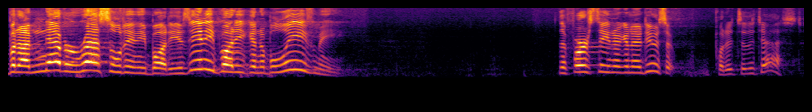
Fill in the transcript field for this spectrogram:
but I've never wrestled anybody, is anybody going to believe me? The first thing they're going to do is put it to the test.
